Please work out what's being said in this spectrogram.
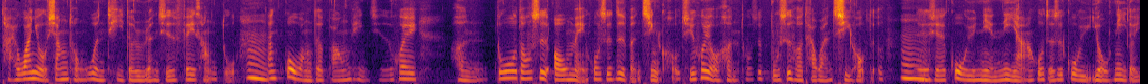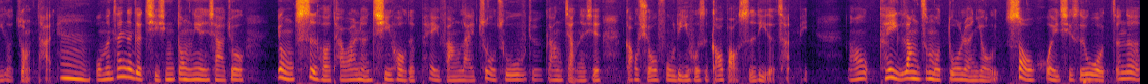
台湾有相同问题的人其实非常多。嗯。但过往的保养品其实会。很多都是欧美或是日本进口，其实会有很多是不适合台湾气候的，嗯，那些过于黏腻啊，或者是过于油腻的一个状态。嗯，我们在那个起心动念下，就用适合台湾人气候的配方来做出，就是刚刚讲那些高修复力或是高保湿力的产品，然后可以让这么多人有受惠。其实我真的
